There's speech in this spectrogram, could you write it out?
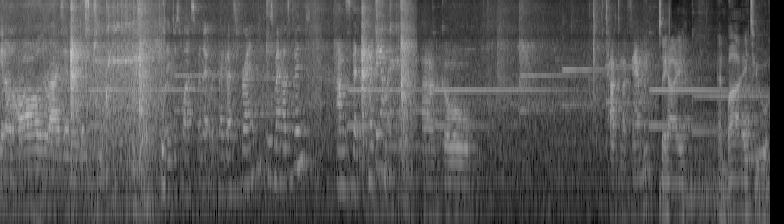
get on all the rides that make us puke. I just want to spend it with my best friend, who's my husband. I'm gonna spend it with my family. Uh, go talk to my family. Say hi and bye to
